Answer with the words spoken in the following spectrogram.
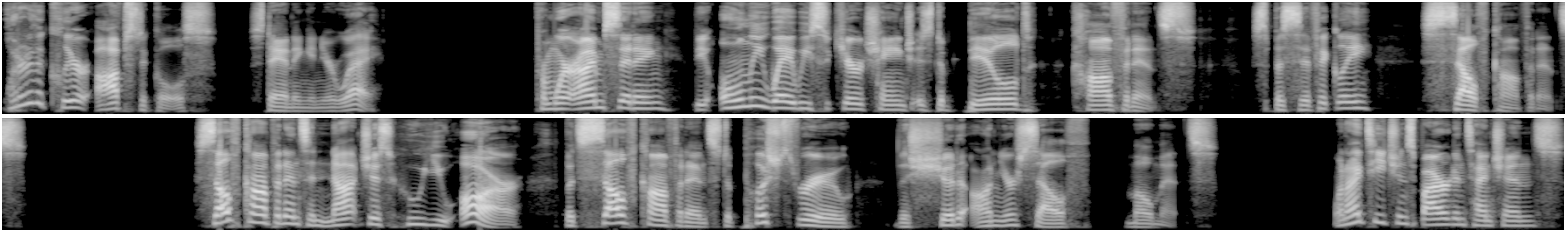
what are the clear obstacles standing in your way? From where I'm sitting, the only way we secure change is to build confidence, specifically self confidence. Self confidence in not just who you are, but self confidence to push through the should on yourself moments. When I teach Inspired Intentions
